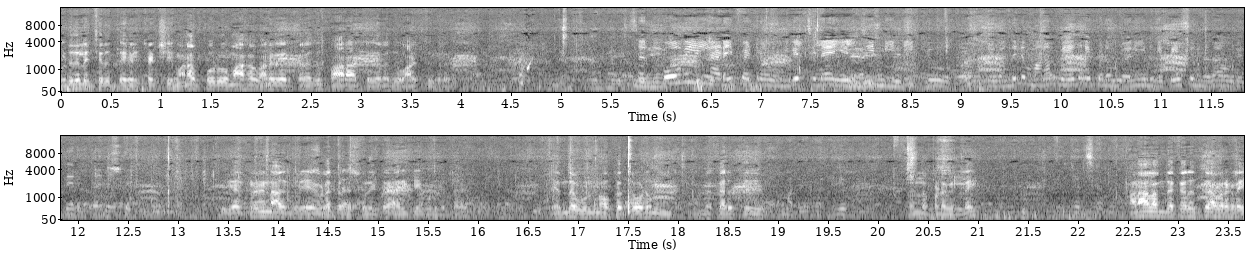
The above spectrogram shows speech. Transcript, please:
விடுதலை சிறுத்தைகள் கட்சி மனப்பூர்வமாக வரவேற்கிறது பாராட்டுகிறது வாழ்த்துகிறது. சார் கோவையில் நடைபெற்ற ஒரு நிகழ்ச்சியில எல்ஜிபிடிக்யூ வந்துட்டு மனம் வேதனைப்படும் வழி நீங்க பேசியிருந்ததா ஒரு இது இருக்கு. ஏற்கனவே நான் அதுக்குரிய விளக்கத்தை சொல்லிட்டேன் அறிக்கை கொடுத்துட்டேன். எந்த உள்நோக்கத்தோடும் அந்த கருத்து சொல்லப்படவில்லை. ஆனால் அந்த கருத்து அவர்களை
